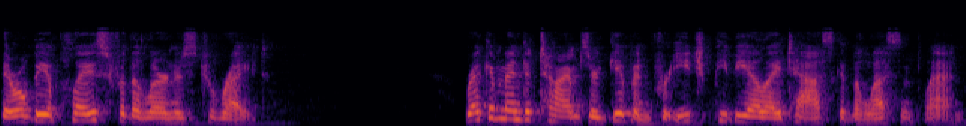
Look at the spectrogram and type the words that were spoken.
there will be a place for the learners to write. Recommended times are given for each PBLA task in the lesson plan,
